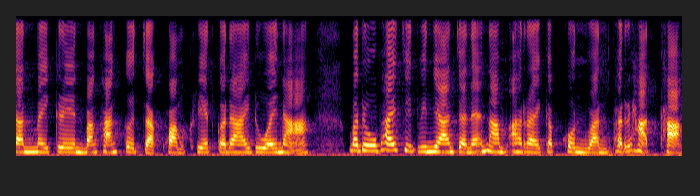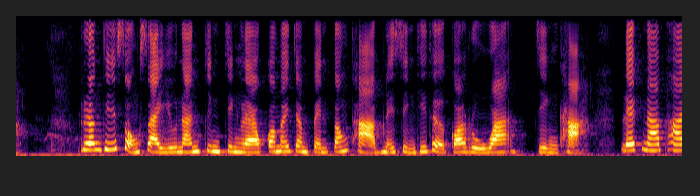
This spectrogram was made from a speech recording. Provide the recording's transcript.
ดันไมเกรน บางครั้งเกิดจากความเครียดก็ได้ด้วยนะ มาดูไพ่จิตวิญญาณจะแนะนำอะไรกับคนวันพฤหัสค่ะเรื่องที่สงสัยอยู่นั้นจริง ๆ แล้วก็ไม่จำเป็นต้องถามในสิ่งที่เธอก็รู้ว่าจริงค่ะ เลขหน้าไพ่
